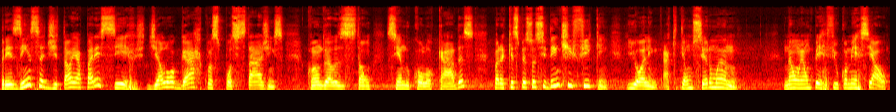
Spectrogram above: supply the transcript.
Presença digital é aparecer, dialogar com as postagens quando elas estão sendo colocadas, para que as pessoas se identifiquem e olhem, aqui tem um ser humano, não é um perfil comercial.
